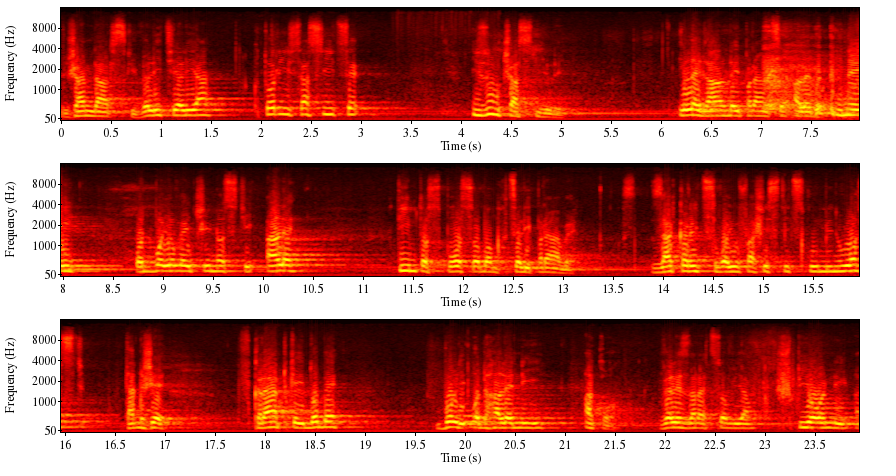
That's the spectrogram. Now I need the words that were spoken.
žandársky velitelia, ktorí sa síce i zúčastnili ilegálnej práce alebo inej odbojovej činnosti, ale týmto spôsobom chceli práve zakryť svoju fašistickú minulosť. Takže v krátkej dobe boli odhalení ako velezradcovia, špióny a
